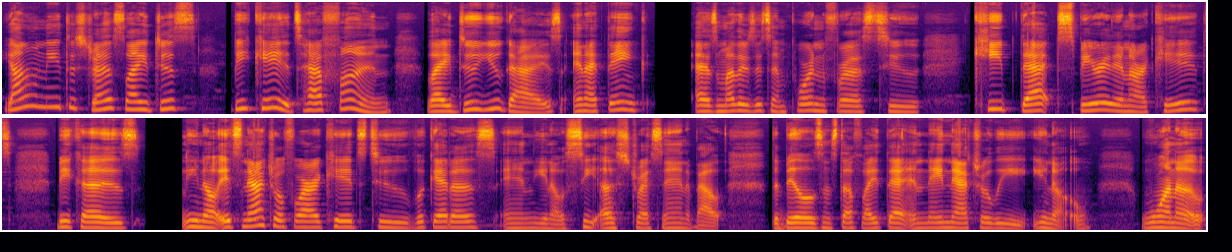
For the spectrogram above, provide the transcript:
y'all don't need to stress. Like just be kids. Have fun. Like do you guys. And i think as mothers it's important for us to keep that spirit in our kids because you know, it's natural for our kids to look at us and, you know, see us stressing about the bills and stuff like that. And they naturally, you know, want to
